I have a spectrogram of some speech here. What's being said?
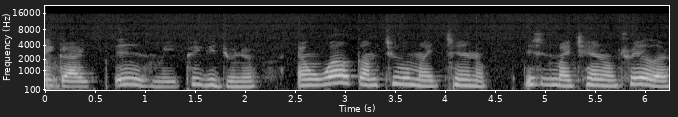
Hey guys, it is me, Piggy Jr., and welcome to my channel. This is my channel trailer,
